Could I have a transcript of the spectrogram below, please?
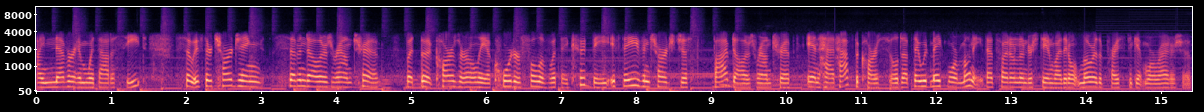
I never am without a seat. So if they're charging $7 round trip, but the cars are only a quarter full of what they could be, if they even charged just $5 round trip and had half the cars filled up, they would make more money. That's why I don't understand why they don't lower the price to get more ridership.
